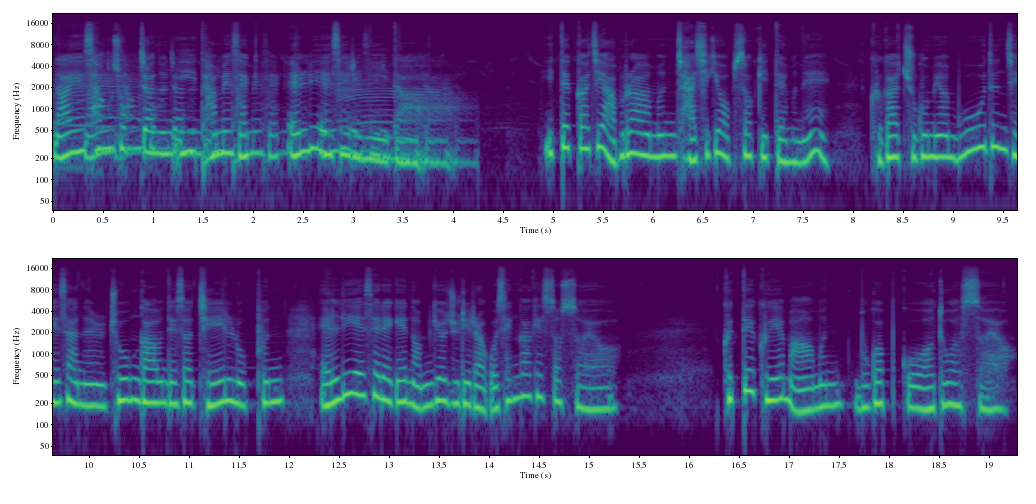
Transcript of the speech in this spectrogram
나의 상속자는 이 다메섹 엘리에셀이니이다. 이때까지 아브라함은 자식이 없었기 때문에 그가 죽으면 모든 재산을 종 가운데서 제일 높은 엘리에셀에게 넘겨주리라고 생각했었어요. 그때 그의 마음은 무겁고 어두웠어요.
